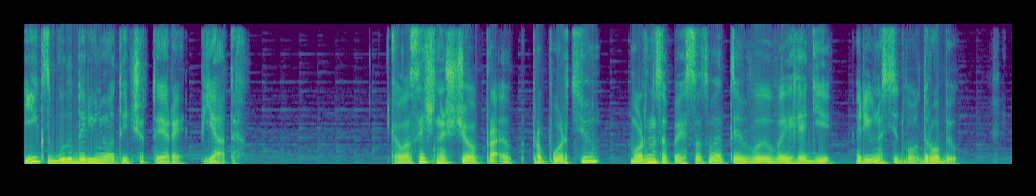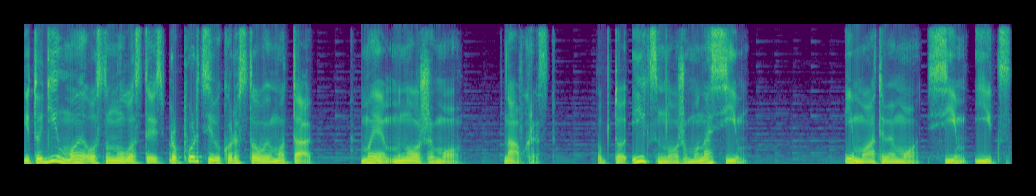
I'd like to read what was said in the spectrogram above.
х буде дорівнювати 4 п'ятих. Класично, що пропорцію можна записувати в вигляді рівності двох дробів. І тоді ми основну властивість пропорції використовуємо так: ми множимо навхрест, тобто х множимо на 7, і матимемо 7х.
